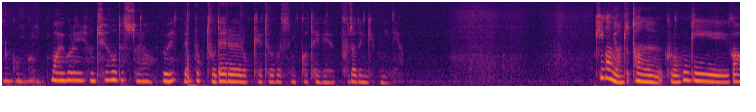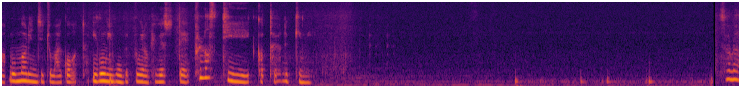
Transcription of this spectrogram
된 건가? migration 취소됐어요. 왜? MacBook 두 대를 이렇게 들고 있으니까 되게 부자 된 기분이네요. 키감이 안 좋다는 그런 후기가 뭔 말인지 좀 알 것 같아요. 2020 MacBook이랑 비교했을 때 플라스틱 같아요, 느낌이. 그래,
